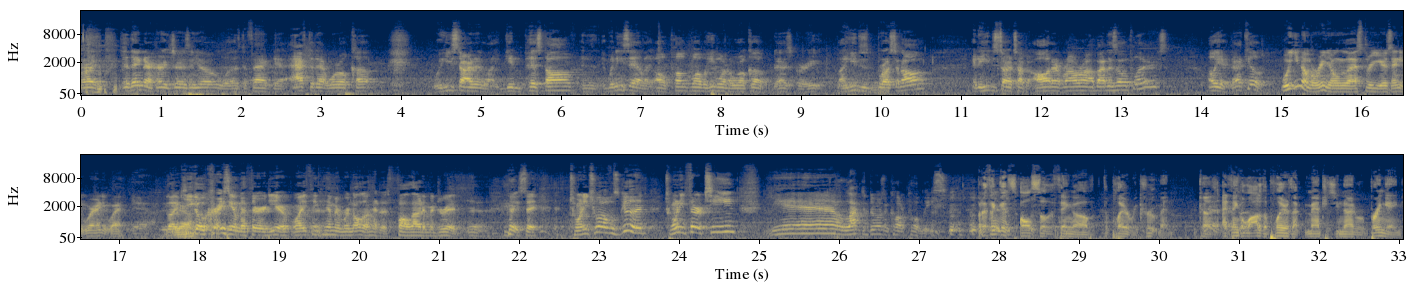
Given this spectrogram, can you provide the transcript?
Right. The thing that hurt Jersey yo was the fact that after that World Cup, when he started like getting pissed off, and when he said like, "Oh, Pogba, when he won a World Cup, that's great," like he just brushed it off, and then he just started talking all that rah rah about his own players. Oh yeah, that killed him. Well, you know Mourinho only lasts three years anywhere anyway. Yeah. Like Yeah. he go crazy on the third year. Why do you think him and Ronaldo had to fall out in Madrid? Yeah. They say 2012 was good. 2013, yeah, lock the doors and call the police. But I think it's also the thing of the player recruitment because I think a lot of the players that Manchester United were bringing,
